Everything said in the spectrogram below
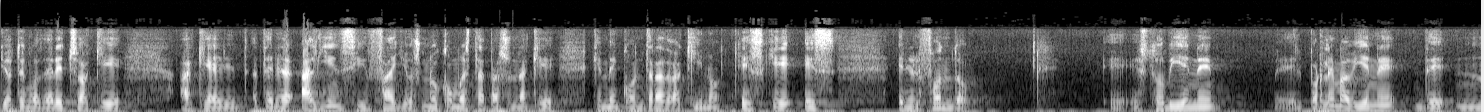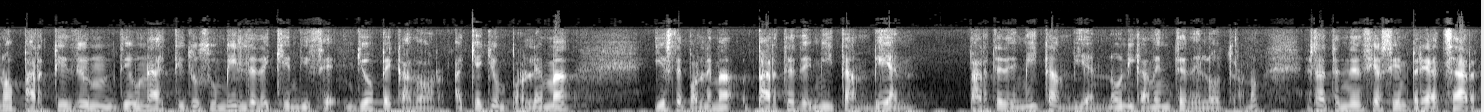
Yo tengo derecho a, que, a, que, a tener a alguien sin fallos, no como esta persona que, me he encontrado aquí, ¿no? Es que es, en el fondo, eh, esto viene, el problema viene de no partir de, de una actitud humilde de quien dice, yo pecador, aquí hay un problema y este problema parte de mí también, parte de mí también, no únicamente del otro, ¿no? Es la tendencia siempre a echar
